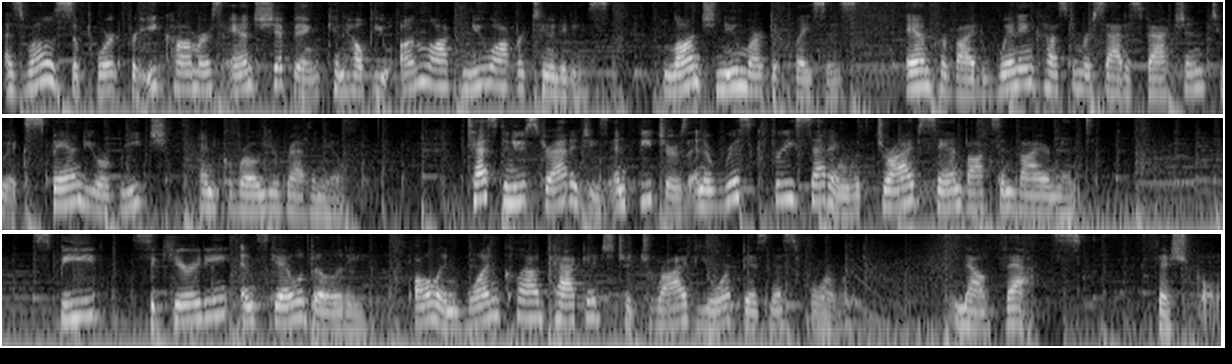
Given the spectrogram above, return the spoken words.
as well as support for e commerce and shipping, can help you unlock new opportunities, launch new marketplaces, and provide winning customer satisfaction to expand your reach and grow your revenue. Test new strategies and features in a risk free setting with Drive Sandbox environment. Speed, security, and scalability, all in one cloud package to drive your business forward. Now that's Fishbowl.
